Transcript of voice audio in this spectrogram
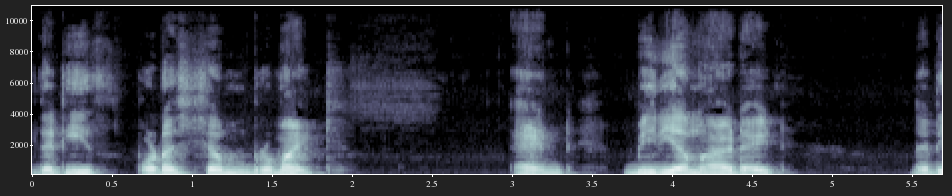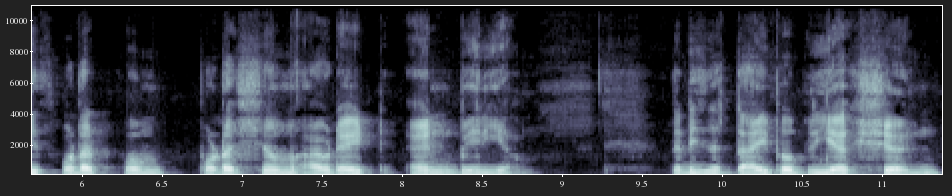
that is potassium bromide and barium iodide that is product from potassium iodide and barium. That is a type of reaction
